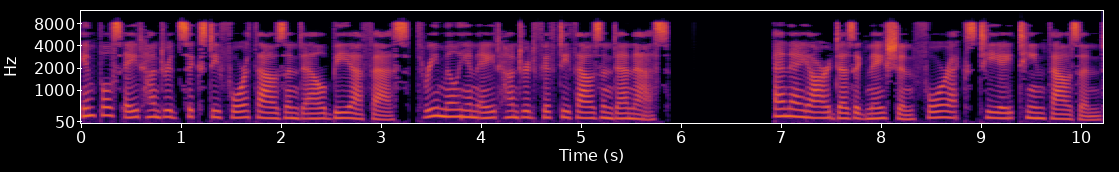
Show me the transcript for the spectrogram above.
Impulse 864,000 lbfs 3,850,000 ns NAR designation 4XT 18000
